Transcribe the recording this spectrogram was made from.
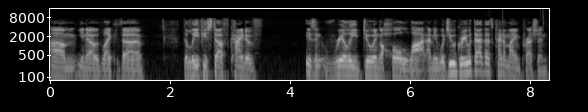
um, you know, like the the leafy stuff kind of isn't really doing a whole lot. I mean, would you agree with that? That's kind of my impression.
